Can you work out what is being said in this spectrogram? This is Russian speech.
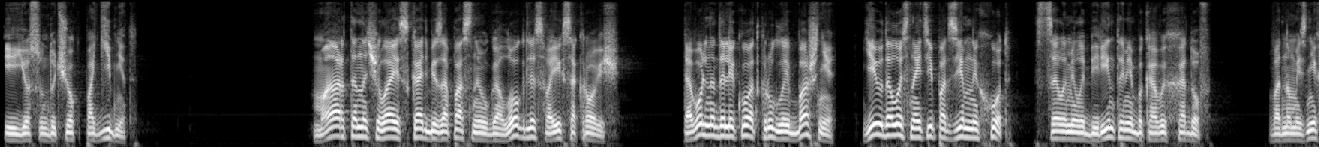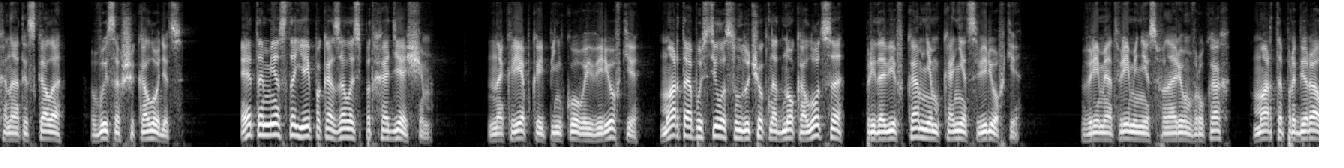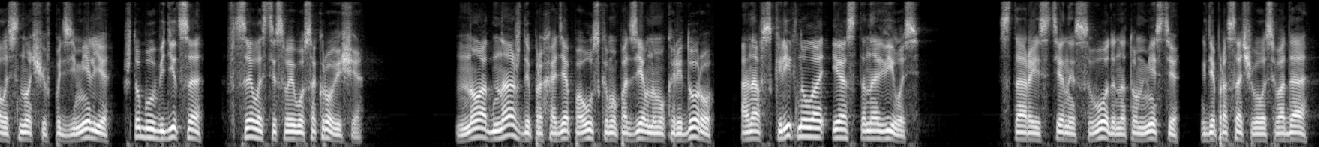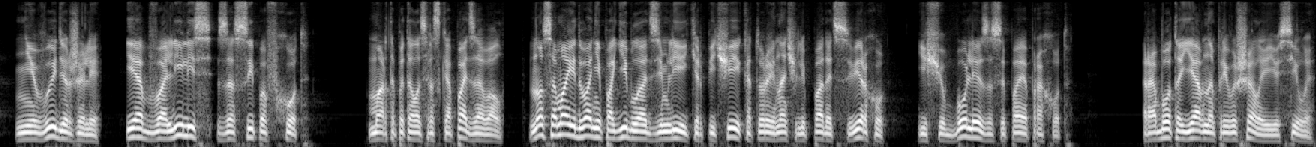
и ее сундучок погибнет. Марта начала искать безопасный уголок для своих сокровищ. Довольно далеко от круглой башни ей удалось найти подземный ход с целыми лабиринтами боковых ходов. В одном из них она отыскала высохший колодец. Это место ей показалось подходящим. На крепкой пеньковой веревке Марта опустила сундучок на дно колодца, придавив камнем конец веревки. Время от времени с фонарем в руках Марта пробиралась ночью в подземелье, чтобы убедиться, в целости своего сокровища. Но однажды, проходя по узкому подземному коридору, она вскрикнула и остановилась. Старые стены свода на том месте, где просачивалась вода, не выдержали и обвалились, засыпав вход. Марта пыталась раскопать завал, но сама едва не погибла от земли и кирпичей, которые начали падать сверху, еще более засыпая проход. Работа явно превышала ее силы.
